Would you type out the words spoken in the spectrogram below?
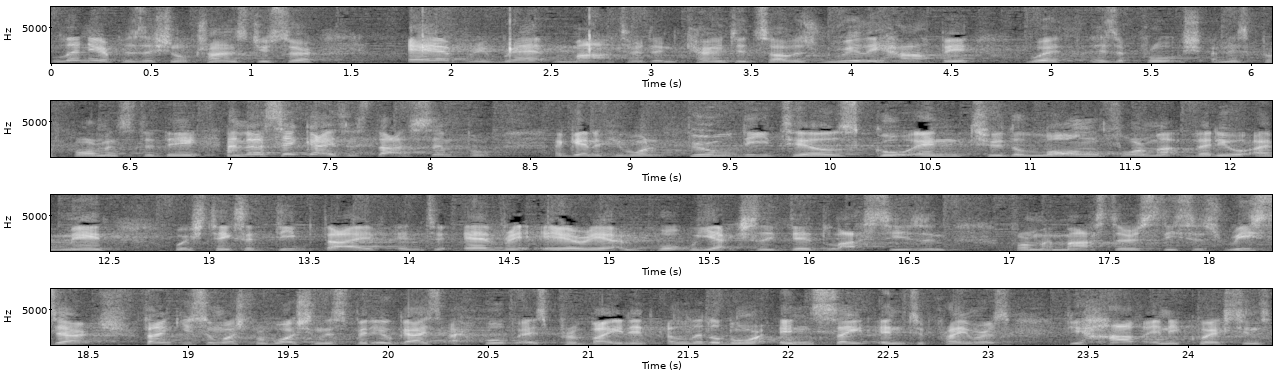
linear positional transducer, every rep mattered and counted so I was really happy with his approach and his performance today. And that's it guys it's that simple. Again if you want full details go into the long format video I made which takes a deep dive into every area and what we actually did last season for my master's thesis research. Thank you so much for watching this video guys. I hope it's provided a little more insight into primers. If you have any questions,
